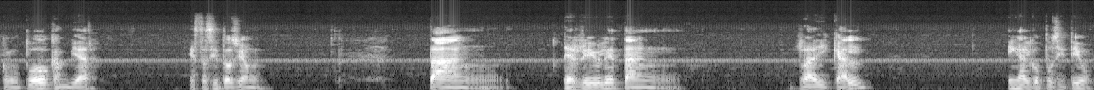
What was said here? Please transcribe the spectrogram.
¿Cómo puedo cambiar esta situación? Tan terrible, tan radical en algo positivo.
